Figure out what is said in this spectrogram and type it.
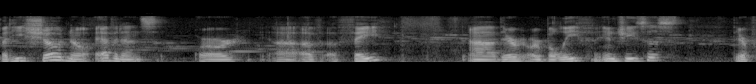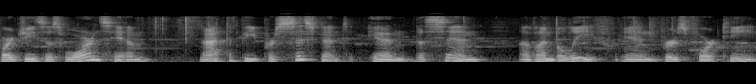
but he showed no evidence or uh, of, of faith uh, their or belief in Jesus. Therefore, Jesus warns him not to be persistent in the sin of unbelief in verse 14.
